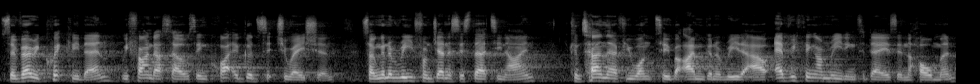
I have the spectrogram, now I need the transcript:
So, very quickly, then, we find ourselves in quite a good situation. So, I'm going to read from Genesis 39. You can turn there if you want to, but I'm going to read it out. Everything I'm reading today is in the Holman,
